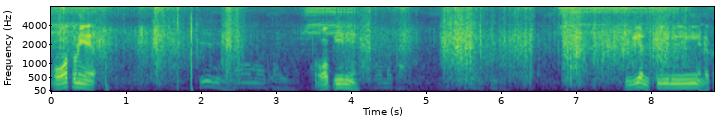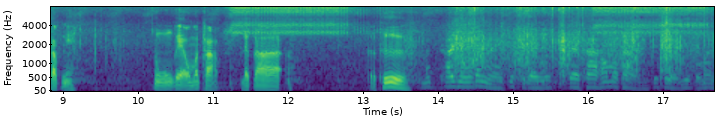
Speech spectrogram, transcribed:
โอ้ตัวนี้ ที่นี่เขาเอามาใส่อ๋อปีนี้ เอามาถากเรื่อง ที่ทุเรียนปีนี้นะครับนี่หนูแกเอามาถาบแล้วก็ก็คือมันอายุมันไงที่สุดเลยแต่ค่าเขามาถากที่สุดอยู่ประมาณ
